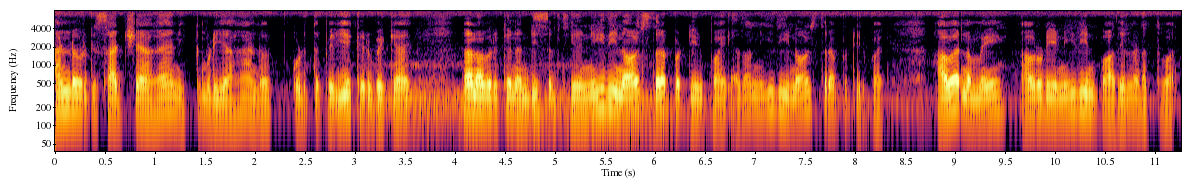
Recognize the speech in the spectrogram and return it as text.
ஆண்டவருக்கு சாட்சியாக நிற்கும்படியாக ஆண்டவர் கொடுத்த பெரிய கிருபைக்காய் நான் அவருக்கு நன்றி செலுத்துகிறேன். நீதியினால் சிறப்பட்டிருப்பாய். அதான் நீதியினால் சிறப்பட்டிருப்பாய். அவர் நம்மை அவருடைய நீதியின் பாதையில் நடத்துவார்.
